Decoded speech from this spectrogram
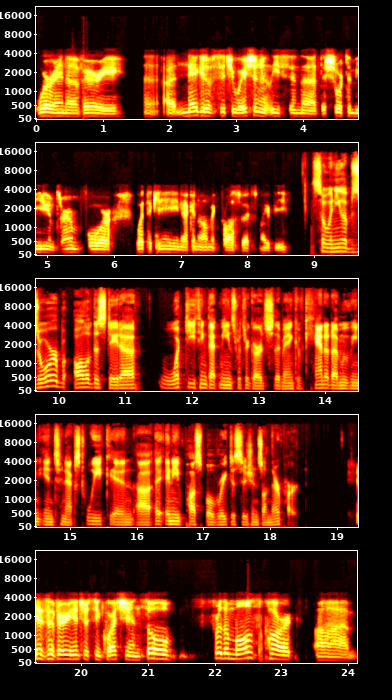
we're in a very uh, a negative situation, at least in the, the short to medium term, for what the Canadian economic prospects might be. So, when you absorb all of this data, what do you think that means with regards to the Bank of Canada moving into next week and uh, any possible rate decisions on their part? It's a very interesting question. So, for the most part, um,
